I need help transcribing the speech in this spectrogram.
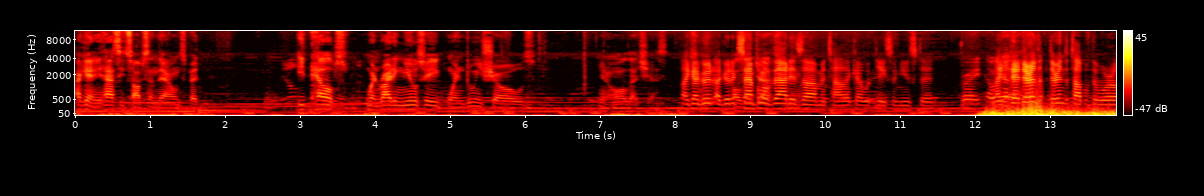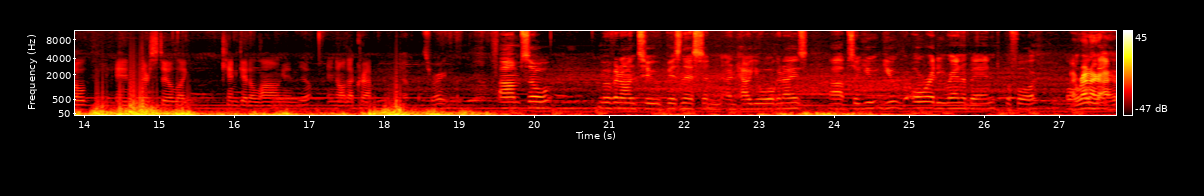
again it has its ups and downs but it helps when writing music when doing shows you know all that shit. Like a good a good All that example of jazz, that yeah. is uh, Metallica with Jason Newsted. Right. Oh like yeah. they're, they're in the, they're in the top of the world and they're still like can get along and Yep. and all that crap. Yep, That's right. Um, so, moving on to business and, and how you organize. Um, so you you already ran a band before. i ran or a ran-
